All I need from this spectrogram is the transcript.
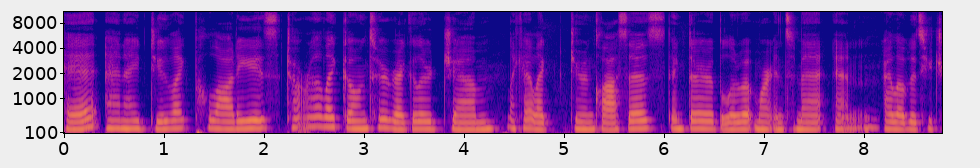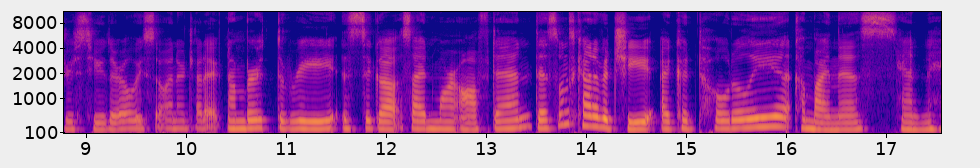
HIIT and I do like Pilates. Don't really like going to a regular gym like I like doing classes. I think they're a little bit more intimate and I love the teachers too. They're always so energetic. Number three is to go outside more often. This one's kind of a cheat. I could totally combine this hand in hand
